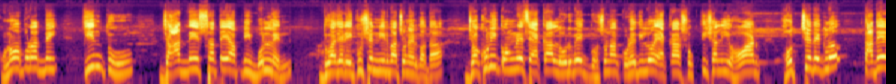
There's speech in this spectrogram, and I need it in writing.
কোনো অপরাধ নেই। কিন্তু যাদের সাথে আপনি বললেন, দু হাজার একুশের নির্বাচনের কথা যখনই কংগ্রেস একা লড়বে ঘোষণা করে দিল, একা শক্তিশালী হওয়ার হচ্ছে দেখল, তাদের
